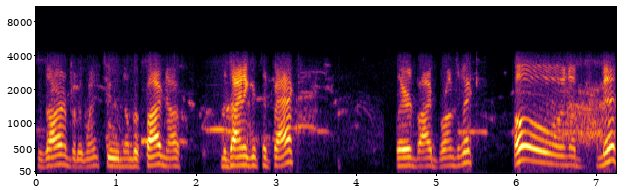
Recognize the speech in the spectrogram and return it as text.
Cesar, but it went to number five. Now Medina gets it back. Cleared by Brunswick. Oh, and a miss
